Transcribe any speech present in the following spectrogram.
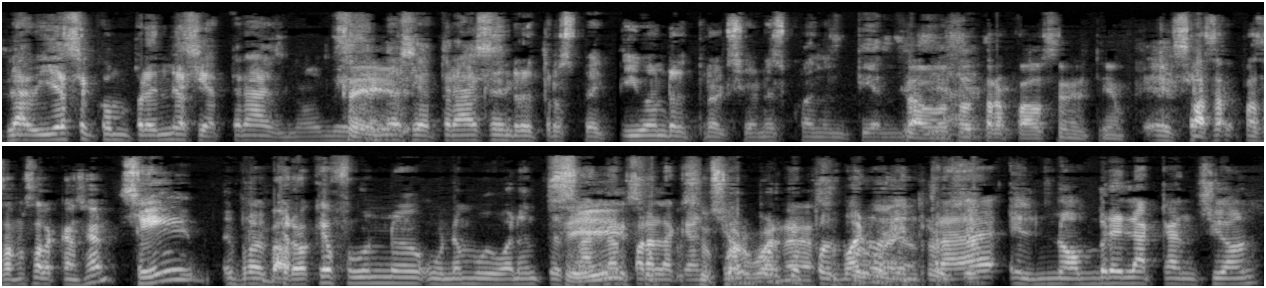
La vida se comprende hacia atrás, ¿no? Mirando Sí. hacia atrás en retrospectiva, en retroacciones, cuando entiendes. Estamos ya. atrapados en el tiempo. Pasa- ¿Pasamos a la canción? Sí, pues creo que fue una, una muy buena antesala Sí, para la canción, buena, porque pues bueno, de entrada el nombre de la canción,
